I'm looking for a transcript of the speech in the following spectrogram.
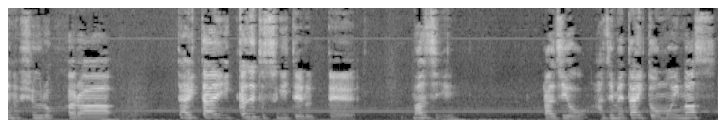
回の収録からだいたい1ヶ月過ぎてるってマジ？ラジオ始めたいと思います。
